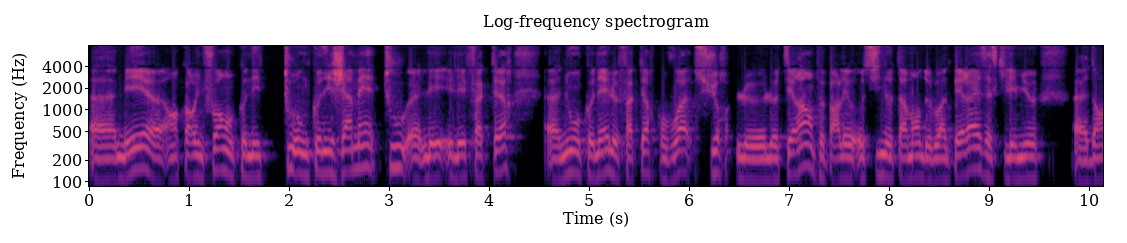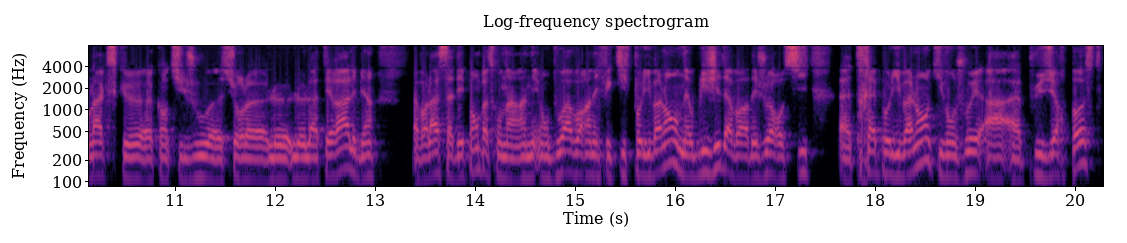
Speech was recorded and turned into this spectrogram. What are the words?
mais encore une fois, on connaît tout, on ne connaît jamais tous les, les facteurs. nous, on connaît le facteur qu'on voit sur le, le, terrain. On peut parler aussi notamment de Luan Pérez. Est-ce qu'il est mieux dans l'axe que quand il joue sur le, le latéral? Eh bien, voilà, ça dépend parce qu'on a on doit avoir un effectif polyvalent. On est obligé d'avoir des joueurs aussi euh, très polyvalents qui vont jouer à, plusieurs postes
